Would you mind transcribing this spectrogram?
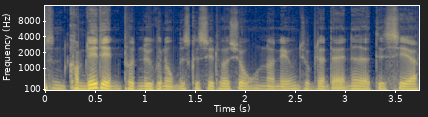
sådan kom lidt ind på den økonomiske situation og nævnte jo blandt andet, at det ser,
